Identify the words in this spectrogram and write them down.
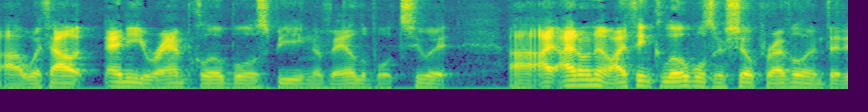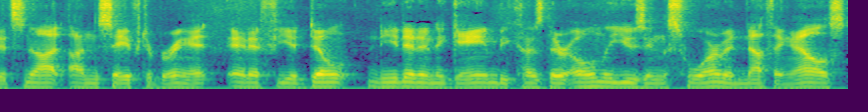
uh, without any ramp globals being available to it uh, I, I don't know. I think globals are so prevalent that it's not unsafe to bring it. And if you don't need it in a game because they're only using Swarm and nothing else,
